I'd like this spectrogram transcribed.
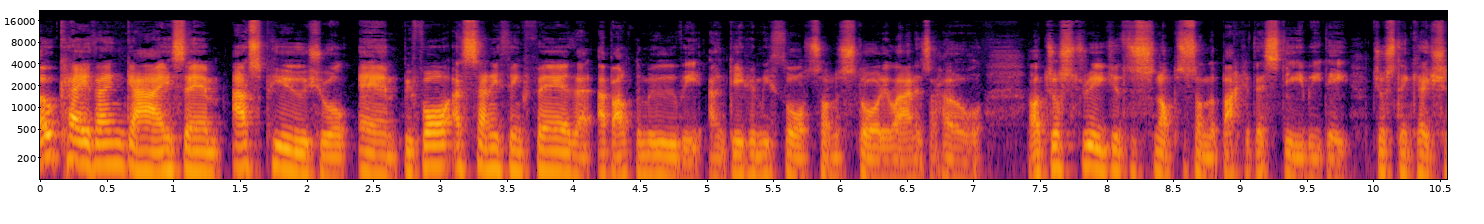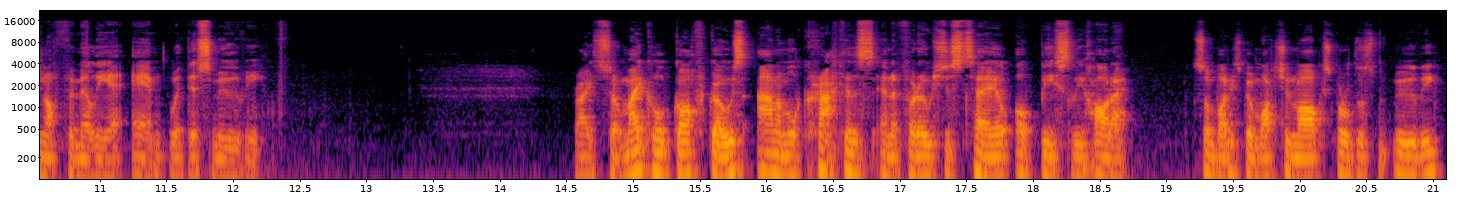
Okay then guys, um, as per usual, um, before I say anything further about the movie and giving me thoughts on the storyline as a whole, I'll just read you the synopsis on the back of this DVD, just in case you're not familiar um, with this movie. Right, so Michael Gough goes animal crackers in a ferocious tale of beastly horror. Somebody's been watching Marx Brothers movie.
